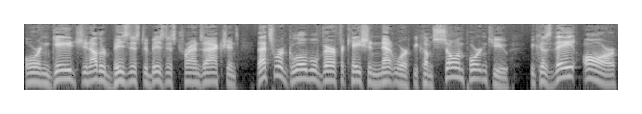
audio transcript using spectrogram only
or engaged in other business to business transactions. That's where Global Verification Network becomes so important to you because they are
